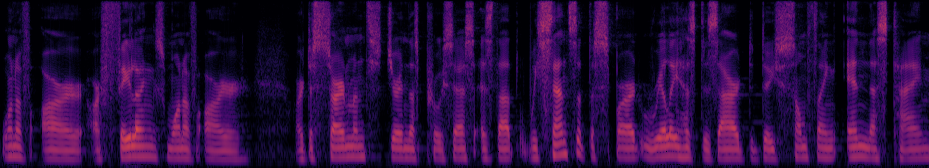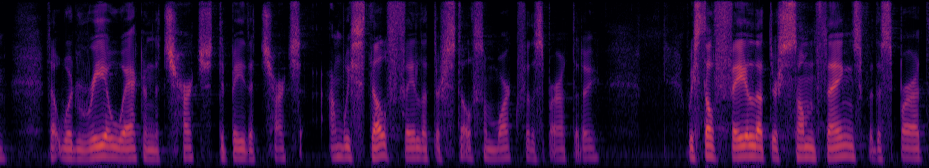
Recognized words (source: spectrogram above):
one of our, our feelings, one of our our discernment during this process is that we sense that the Spirit really has desired to do something in this time that would reawaken the church to be the church and we still feel that there's still some work for the Spirit to do. We still feel that there's some things for the Spirit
